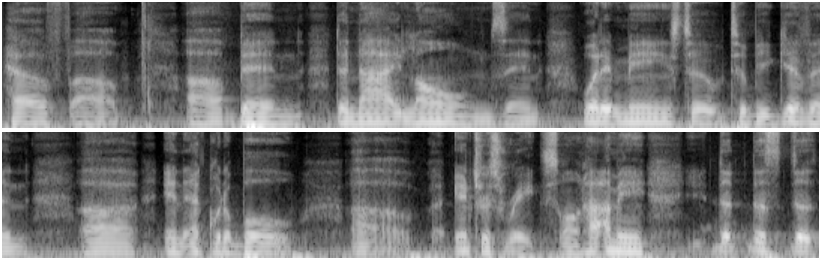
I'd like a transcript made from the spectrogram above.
have uh, uh, been denied loans and what it means to to be given uh, inequitable uh, interest rates on how I mean the the the, the,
